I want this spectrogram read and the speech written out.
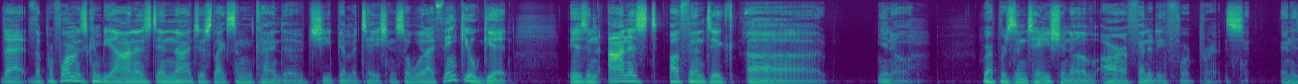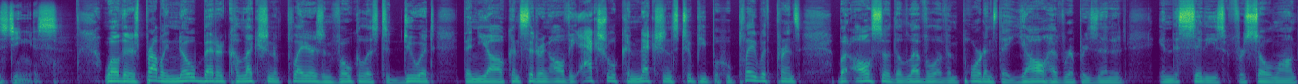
that the performance can be honest and not just like some kind of cheap imitation. So what I think you'll get is an honest, authentic uh, you know, representation of our affinity for Prince and his genius. Well, there's probably no better collection of players and vocalists to do it than y'all, considering all the actual connections to people who played with Prince, but also the level of importance that y'all have represented in the cities for so long.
